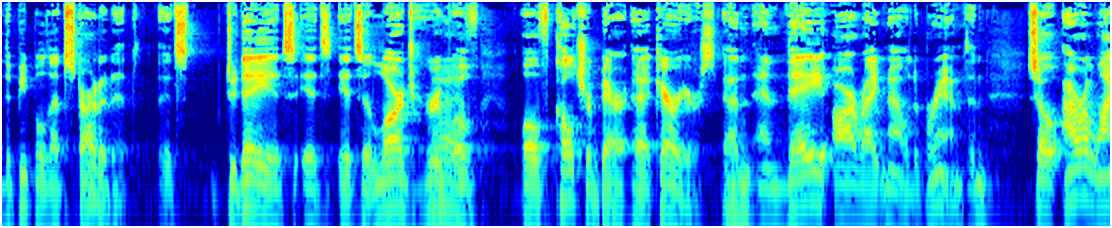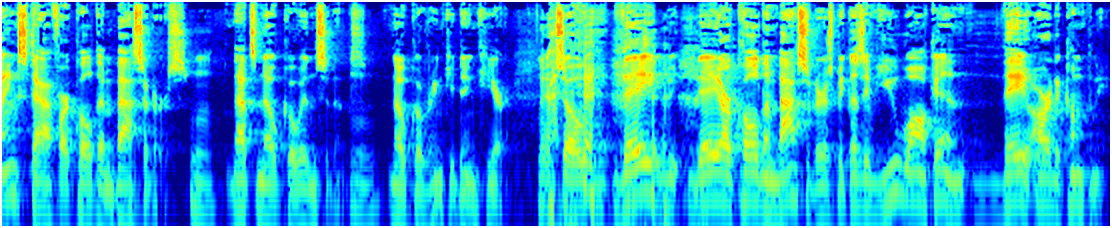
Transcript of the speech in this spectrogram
the people that started it. It's today. It's it's it's a large group of of culture bear, uh, carriers, mm-hmm. and and they are right now the brand. And so our line staff are called ambassadors. Mm. That's no coincidence. Mm. No corinky dink here. So they they are called ambassadors because if you walk in, they are the company.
